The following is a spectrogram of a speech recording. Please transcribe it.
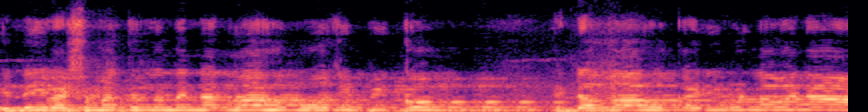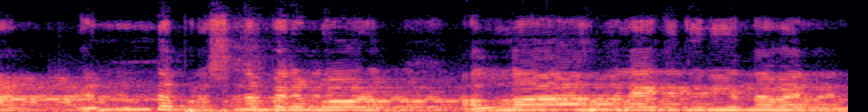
എന്റെ ഈ വിഷമത്തിൽ നിന്ന് എന്നെ അള്ളാഹു മോചിപ്പിക്കും. എന്റെ അള്ളാഹു കഴിവുള്ളവനാണ്. എന്ത് പ്രശ്നം വരുമ്പോഴും അള്ളാഹുവിലേക്ക് തിരിയുന്നവൻ.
